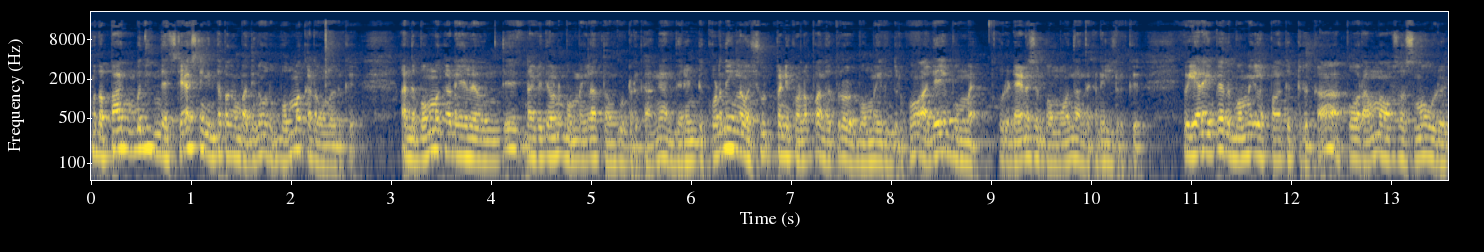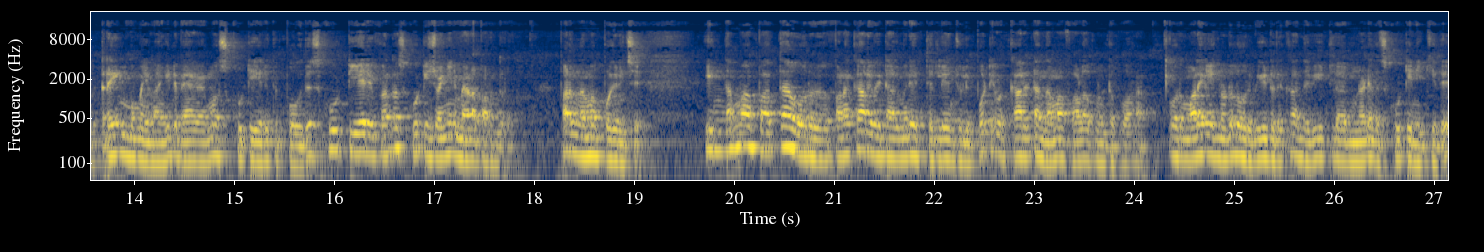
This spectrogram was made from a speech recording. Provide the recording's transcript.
அப்போ பார்க்கும்போது இந்த ஸ்டேஷனுக்கு இந்த பக்கம் பார்த்தீங்கன்னா ஒரு பொம்மை கடை ஒன்று இருக்குது அந்த பொம்மை கடையில் வந்து நகைத்தவன பொம்மைகளாக தொங்கிட்டு இருக்காங்க அந்த ரெண்டு குழந்தைங்களை அவன் ஷூட் பண்ணி கொண்டப்போ அந்த இடத்துல ஒரு பொம்மை இருந்திருக்கும். அதே பொம்மை ஒரு டைனோசர் பொம்மை வந்து அந்த கடையில் இருக்குது இப்போ இறங்கி போய் அந்த பொம்மைகளை பார்த்துட்டு இருக்கா? அப்போ ஒரு அம்மா அவசரமாக ஒரு ட்ரெயின் பொம்மை வாங்கிட்டு வேக வேகமாக ஸ்கூட்டி எடுத்து போகுது. ஸ்கூட்டி ஏறி பார்த்தா ஸ்கூட்டி வாங்கி மேலே பறந்துடும் பறந்தாமல் போயிடுச்சு. இந்த அம்மா பார்த்தா ஒரு பணக்கார வீட்டால் மாதிரியே தெரியலன்னு சொல்லி போட்டு இவன் கரெக்டாக அந்த அம்மா ஃபாலோ பண்ணிட்டு போகிறான் ஒரு மலைகள் நடுவில் ஒரு வீடு இருக்குது அந்த வீட்டில் முன்னாடி அந்த ஸ்கூட்டி நிற்கிது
